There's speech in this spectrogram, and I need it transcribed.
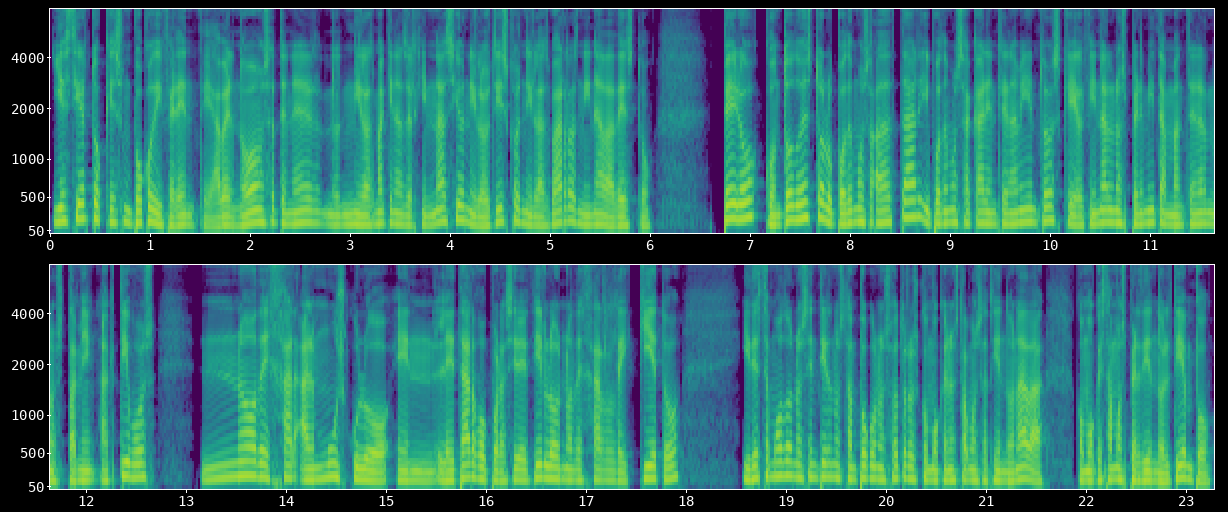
y es cierto que es un poco diferente. A ver, no vamos a tener ni las máquinas del gimnasio, ni los discos, ni las barras, ni nada de esto. Pero con todo esto lo podemos adaptar y podemos sacar entrenamientos que al final nos permitan mantenernos también activos, no dejar al músculo en letargo, por así decirlo, no dejarle quieto y de este modo no sentirnos tampoco nosotros como que no estamos haciendo nada, como que estamos perdiendo el tiempo.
